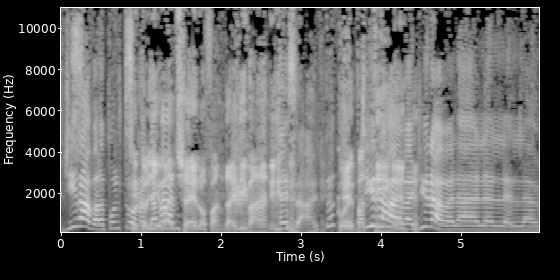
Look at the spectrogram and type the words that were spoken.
girava la Si poltrona toglieva il davanti celofan dai divani Esatto. con le pattine. Girava, girava la, la- la-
